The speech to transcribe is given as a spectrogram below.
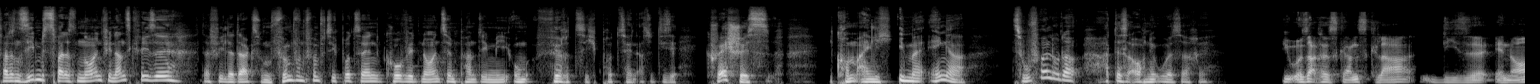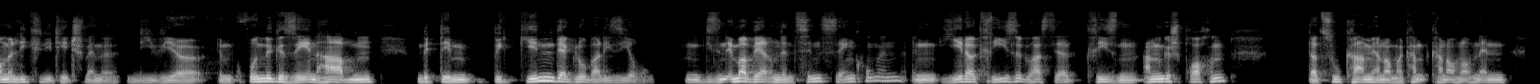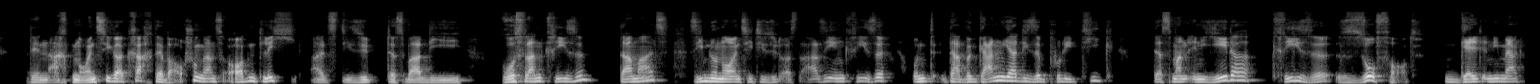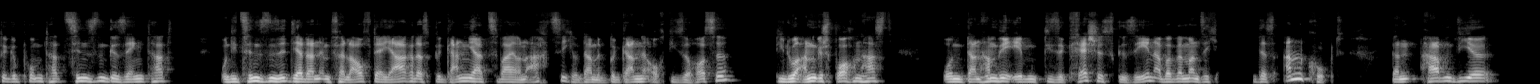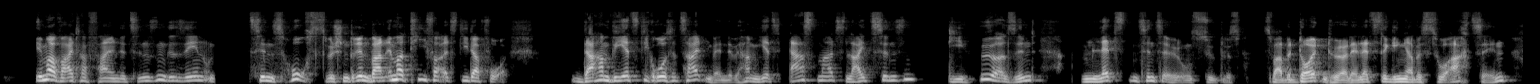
2007 bis 2009 Finanzkrise, da fiel der DAX um 55 Prozent, Covid-19-Pandemie um 40 Prozent. Also diese Crashes, die kommen eigentlich immer enger. Zufall oder hat das auch eine Ursache? Die Ursache ist ganz klar diese enorme Liquiditätsschwemme, die wir im Grunde gesehen haben mit dem Beginn der Globalisierung. Diesen immerwährenden Zinssenkungen in jeder Krise. Du hast ja Krisen angesprochen. Dazu kam ja noch, man kann, kann auch noch nennen, den 98er Krach, der war auch schon ganz ordentlich, als die Süd, das war die Russland-Krise damals, 97 die Südostasien-Krise. Und da begann ja diese Politik, dass man in jeder Krise sofort Geld in die Märkte gepumpt hat, Zinsen gesenkt hat. Und die Zinsen sind ja dann im Verlauf der Jahre, das begann ja 82 und damit begann auch diese Hosse, die du angesprochen hast. Und dann haben wir eben diese Crashes gesehen. Aber wenn man sich das anguckt, dann haben wir immer weiter fallende Zinsen gesehen und Zinshochs zwischendrin waren immer tiefer als die davor. Da haben wir jetzt die große Zeitenwende. Wir haben jetzt erstmals Leitzinsen, die höher sind im letzten Zinserhöhungszyklus. Zwar bedeutend höher, der letzte ging ja bis 2018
